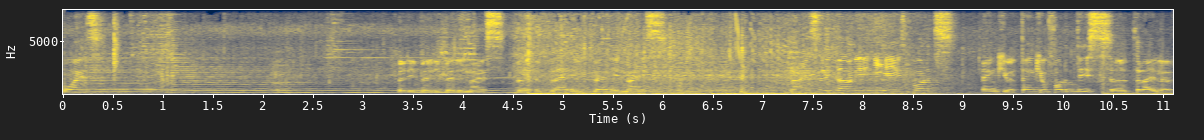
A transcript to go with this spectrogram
boys. Very, very, very nice. Very, very, very nice. Nicely done, EA Sports. Thank you. Thank you for this uh, trailer.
